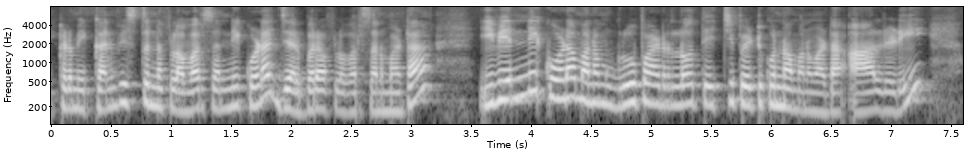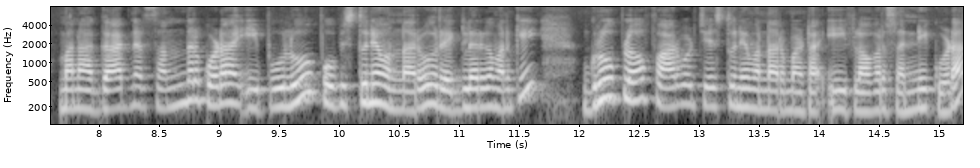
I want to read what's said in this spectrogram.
ఇక్కడ మీకు కనిపిస్తున్న ఫ్లవర్స్ అన్నీ కూడా జర్బరా ఫ్లవర్స్ అనమాట ఇవన్నీ కూడా మనం గ్రూప్ ఆర్డర్లో తెచ్చి పెట్టుకున్నాం అనమాట ఆల్రెడీ మన గార్డెనర్స్ అందరు కూడా ఈ పూలు పూపిస్తూనే ఉన్నారు. రెగ్యులర్గా మనకి గ్రూప్లో ఫార్వర్డ్ చేస్తూనే ఉన్నారన్నమాట ఈ ఫ్లవర్స్ అన్నీ కూడా.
